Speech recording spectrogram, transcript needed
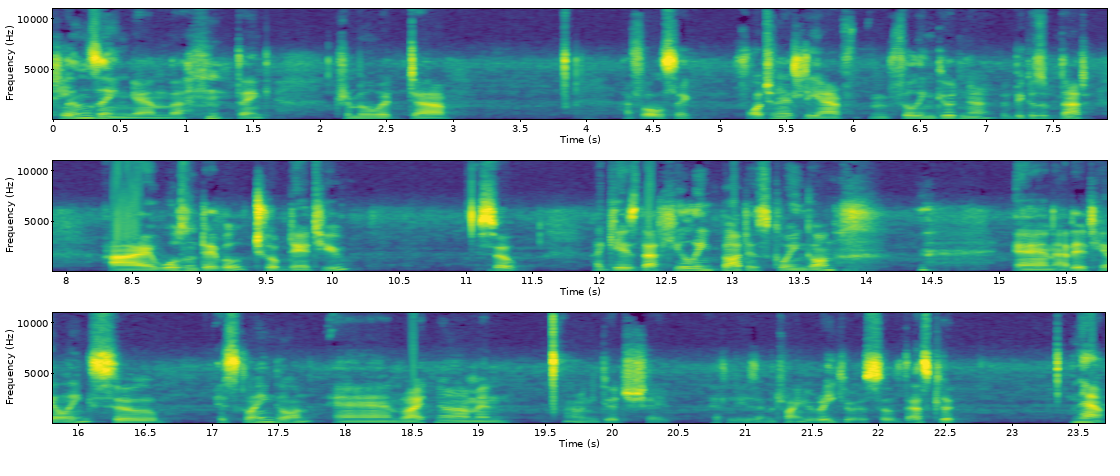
cleansing and uh, thing to remove it uh, I fell sick. Fortunately I'm feeling good now but because of that I wasn't able to update you. So I guess that healing part is going on. And I did healing so it's going on. And right now I'm in I'm in good shape. At least I'm trying to recover so that's good. Now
